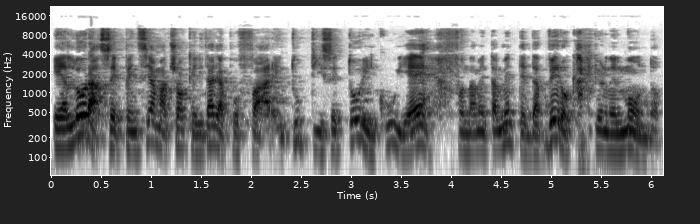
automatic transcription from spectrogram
E allora se pensiamo a ciò che l'Italia può fare in tutti i settori in cui è fondamentalmente davvero campione del mondo,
